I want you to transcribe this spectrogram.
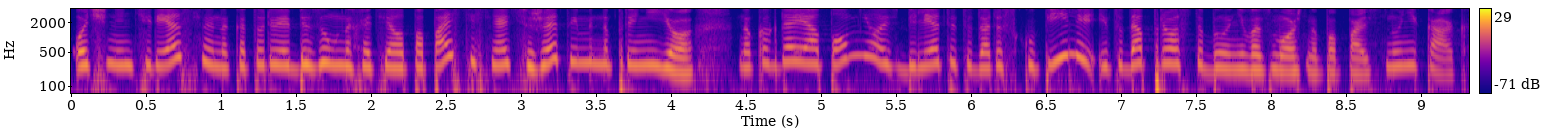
очень интересная, на которую я безумно хотела попасть и снять сюжет именно про нее. Но когда я опомнилась, билеты туда раскупили, и туда просто было невозможно попасть, ну никак.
